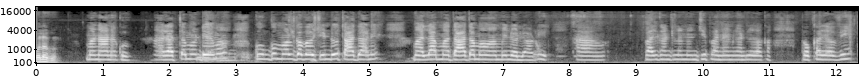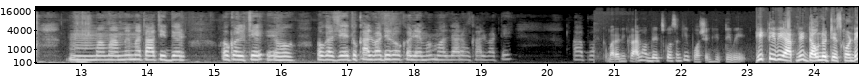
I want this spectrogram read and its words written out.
ఓలకు? మా నాన్నకు. రక్తం ఉంటేమో కుంకుమలుగా పోసిండు తాత అని. మళ్ళా మా తాత మా మమ్మీని వెళ్ళాడు. పది గంటల నుంచి పన్నెండు గంటల దాకా పొక్క తవ్వి మ్, మమ్మీ మా తాత ఇద్దరు ఒకరు చే ఒకరు చేతు కాలుబట్టి ఒకరేమో మల్దారం పొ- మరిన్ని క్రైమ్ అప్డేట్స్ కోసం keep watching hit TV hit TV యాప్ని డౌన్లోడ్ చేసుకోండి.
